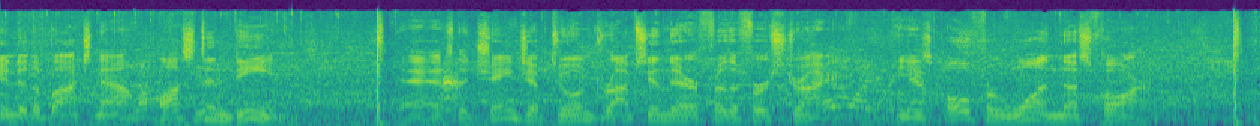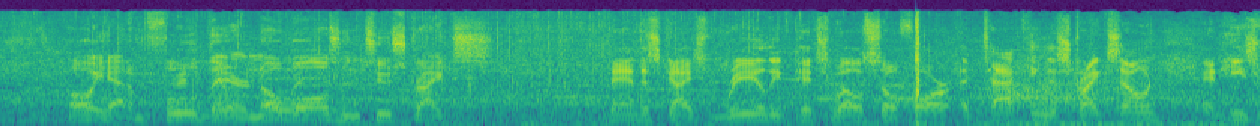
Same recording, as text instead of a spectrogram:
Into the box now, Austin Dean. as the changeup to him drops in there for the first strike. He's 0 for 1 thus far. Oh, he had him fooled there. No balls and two strikes. Man, this guy's really pitched well so far, attacking the strike zone, and he's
